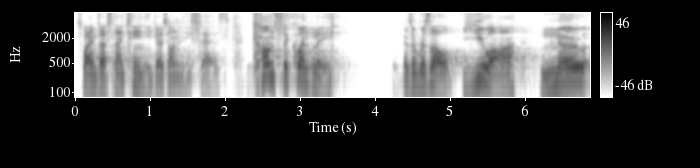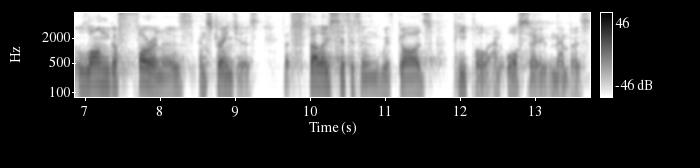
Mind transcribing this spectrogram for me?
That's why in verse 19 he goes on and he says, Consequently, as a result, you are no longer foreigners and strangers, but fellow citizen with God's people and also members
